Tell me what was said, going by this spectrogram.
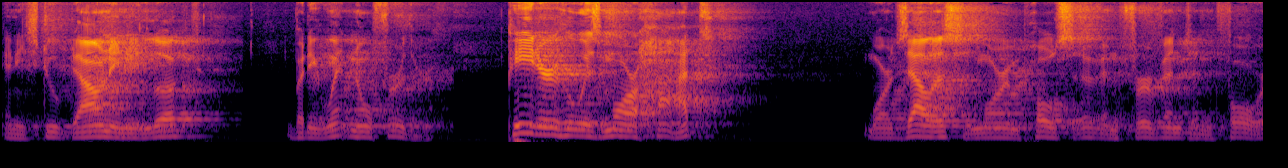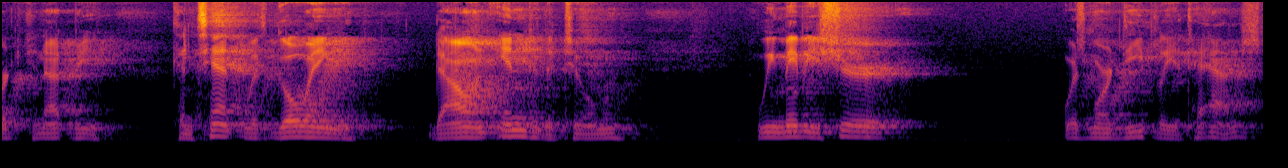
And he stooped down and he looked, but he went no further. Peter, who was more hot, more zealous, and more impulsive and fervent and forward, cannot be content with going down into the tomb. We may be sure was more deeply attached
